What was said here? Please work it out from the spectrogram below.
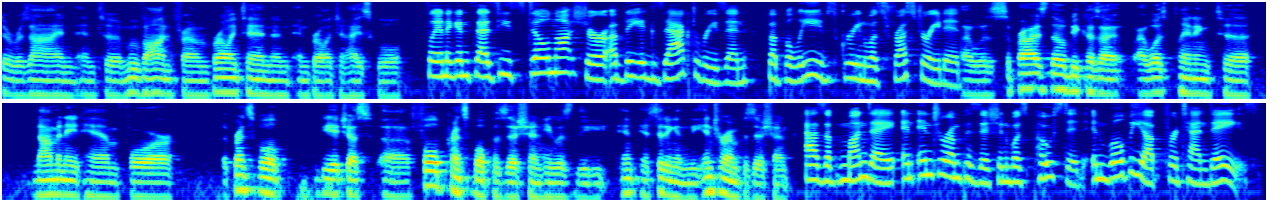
to resign and to move on from Burlington and, and Burlington High School. Flanagan says he's still not sure of the exact reason, but believes Green was frustrated. I was surprised though because I, I was planning to nominate him for the principal BHS uh, full principal position. He was the in, sitting in the interim position. As of Monday, an interim position was posted and will be up for 10 days.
